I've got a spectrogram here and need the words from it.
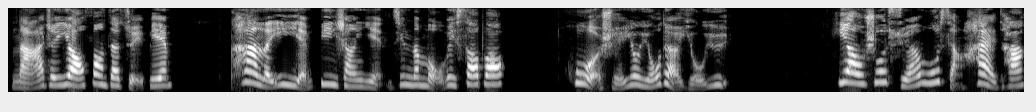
拿着药放在嘴边，看了一眼闭上眼睛的某位骚包，祸水又有点犹豫。要说玄武想害他，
